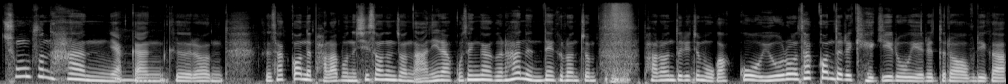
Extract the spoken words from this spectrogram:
충분한 약간 음. 그런 그 사건을 바라보는 시선은 저는 아니라고 생각을 하는데 그런 좀 발언들이 좀 오갔고 요런 사건들을 계기로 예를 들어 우리가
